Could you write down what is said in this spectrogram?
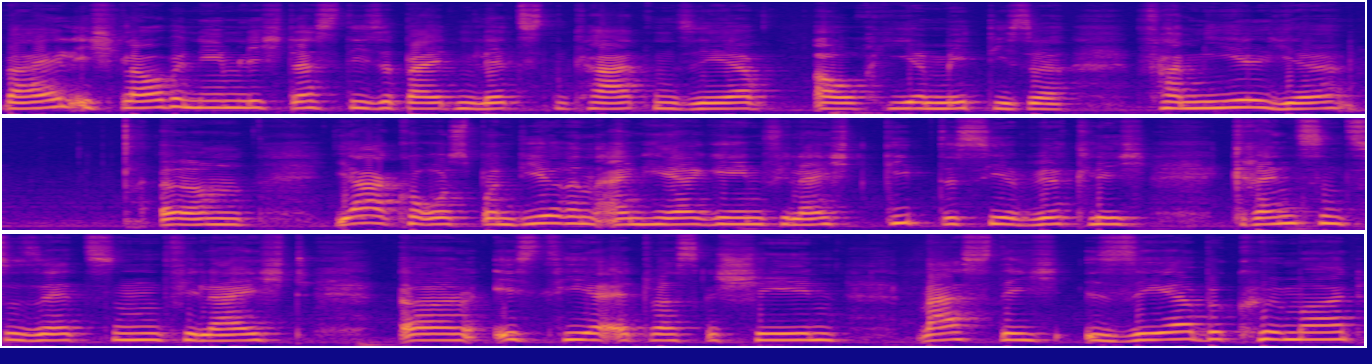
weil ich glaube nämlich, dass diese beiden letzten Karten sehr auch hier mit dieser Familie ähm, ja, korrespondieren, einhergehen. Vielleicht gibt es hier wirklich Grenzen zu setzen. Vielleicht äh, ist hier etwas geschehen, was dich sehr bekümmert.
